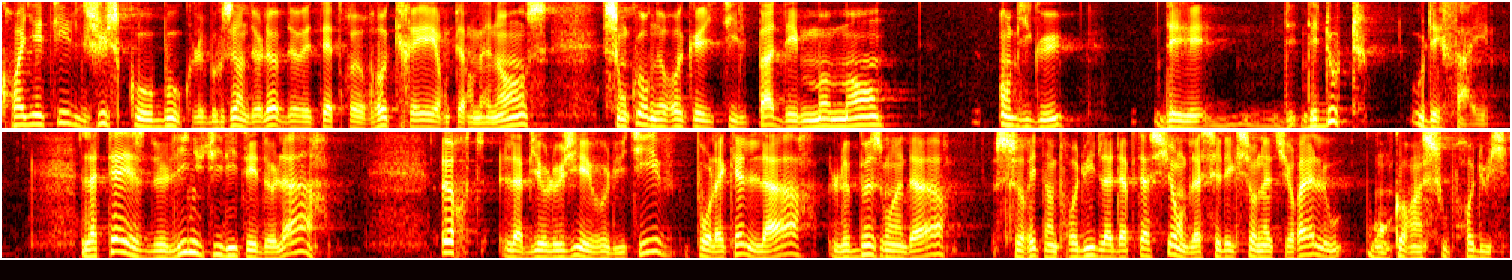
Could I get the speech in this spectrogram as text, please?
croyait-il jusqu'au bout que le besoin de l'œuvre devait être recréé en permanence? Son cours ne recueille-t-il pas des moments ambigus, des, des doutes ou des failles? La thèse de l'inutilité de l'art heurte la biologie évolutive pour laquelle l'art, le besoin d'art, serait un produit de l'adaptation, de la sélection naturelle ou, encore un sous-produit.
